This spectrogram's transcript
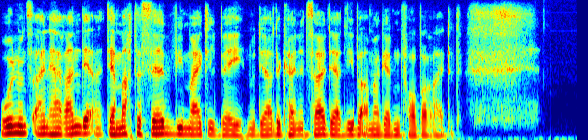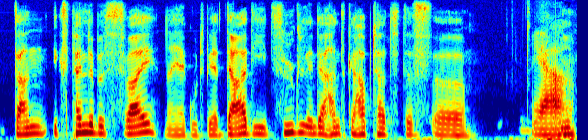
holen uns einen heran, der, der macht dasselbe wie Michael Bay, nur der hatte keine Zeit, der hat lieber Armageddon vorbereitet. Dann Expendables 2, naja gut, wer da die Zügel in der Hand gehabt hat, das äh, Ja,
